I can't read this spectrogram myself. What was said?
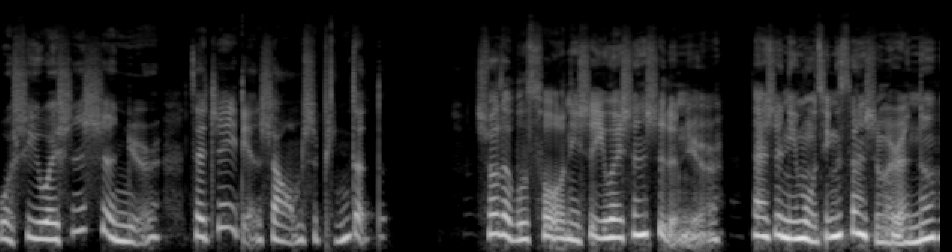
我是一位绅士的女儿，在这一点上我们是平等的。说的不错，你是一位绅士的女儿，但是你母亲算什么人呢？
